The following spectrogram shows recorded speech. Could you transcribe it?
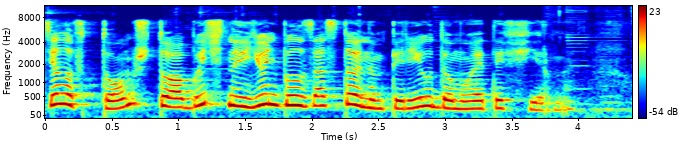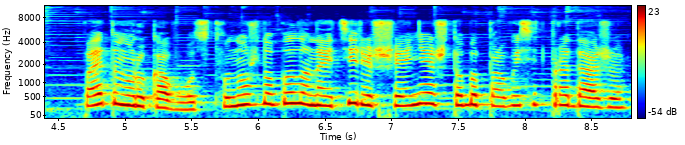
Дело в том, что обычно июнь был застойным периодом у этой фирмы. Поэтому руководству нужно было найти решение, чтобы повысить продажи.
